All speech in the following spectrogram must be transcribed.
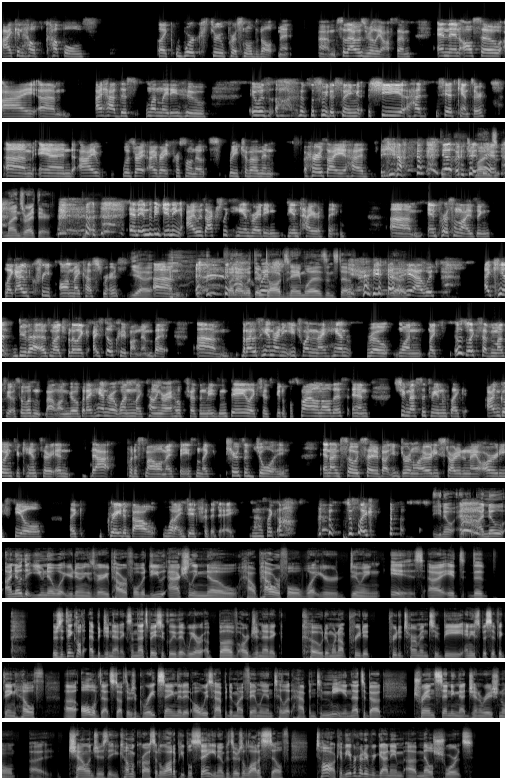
I can help couples like work through personal development. Um, so that was really awesome. And then also I, um, I had this one lady who it was oh, it was the sweetest thing. She had she had cancer, um, and I was right. I write personal notes for each of them, and hers I had yeah yeah right Mine's there. mine's right there. and in the beginning, I was actually handwriting the entire thing, um, and personalizing. Like I would creep on my customers. Yeah. Um, Find out what their which- dog's name was and stuff. yeah, yeah, Yeah. yeah, which I can't do that as much, but I like I still creep on them. But um, but I was handwriting each one, and I hand wrote one like it was like seven months ago, so it wasn't that long ago. But I hand wrote one like telling her I hope she has an amazing day, like she has a beautiful smile and all this. And she messaged me and was like, I'm going through cancer, and that put a smile on my face and like tears of joy. And I'm so excited about your journal. I already started, and I already feel like great about what I did for the day. And I was like, oh, just like You know, I know I know that you know what you're doing is very powerful, but do you actually know how powerful what you're doing is? Uh, it's the there's a thing called epigenetics, and that's basically that we are above our genetic code, and we're not prede- predetermined to be any specific thing, health, uh, all of that stuff. There's a great saying that it always happened in my family until it happened to me, and that's about transcending that generational uh, challenges that you come across that a lot of people say, you know, because there's a lot of self talk. Have you ever heard of a guy named uh, Mel Schwartz?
